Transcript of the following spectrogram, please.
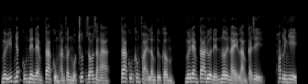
ngươi ít nhất cũng nên đem ta cùng hắn phân một chút rõ ràng à ta cũng không phải lâm tử công ngươi đem ta đưa đến nơi này làm cái gì hoắc linh nhi?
